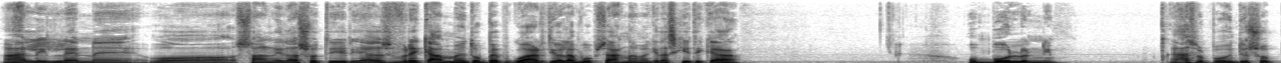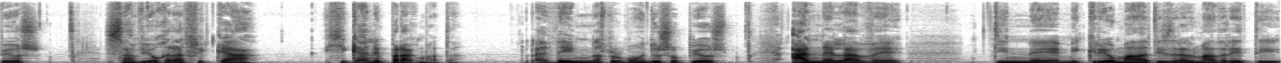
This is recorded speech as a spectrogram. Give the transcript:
Άλλοι λένε, ο, σαν είδα σωτηρίας βρήκαμε τον Πέπ Γκουαρδιόλα που ψάχναμε και τα σχετικά. Ο Μπόλωνη, ένας προπονητής ο οποίος σαν βιογραφικά έχει κάνει πράγματα. Δηλαδή δεν είναι ένας προπονητής ο οποίος ανέλαβε την ε, μικρή ομάδα της Real Madrid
